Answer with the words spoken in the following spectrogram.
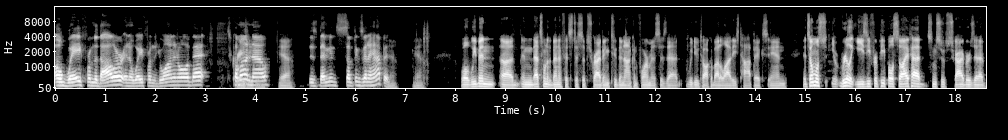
away from the dollar and away from the yuan and all of that. It's Come crazy, on now. Yeah. This that means something's gonna happen. Yeah. Yeah. Well, we've been, uh, and that's one of the benefits to subscribing to the nonconformist is that we do talk about a lot of these topics, and it's almost really easy for people. So I've had some subscribers that have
